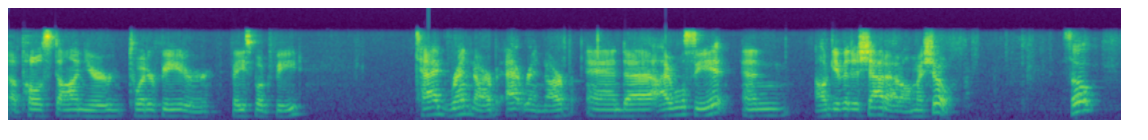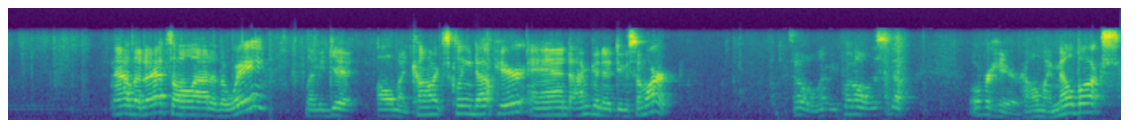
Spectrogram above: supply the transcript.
a post on your Twitter feed or Facebook feed. Tag Rentnarb at Rentnarb, and uh, I will see it, and I'll give it a shout out on my show. So, now that that's all out of the way, let me get all my comics cleaned up here, and I'm going to do some art. So, let me put all this stuff over here. All my mailbox,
